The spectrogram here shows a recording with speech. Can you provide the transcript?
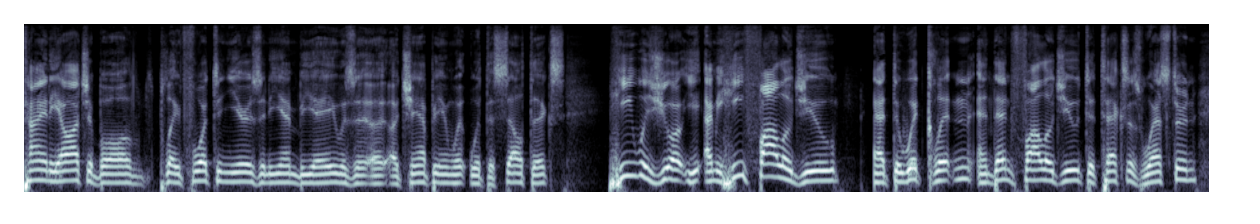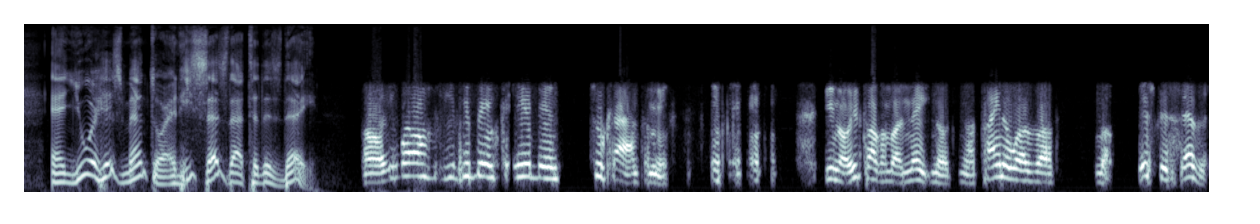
Tiny Archibald played 14 years in the NBA. Was a, a champion with, with the Celtics. He was your. I mean, he followed you at DeWitt Clinton and then followed you to Texas Western, and you were his mentor. And he says that to this day. Oh well, he he been he been too kind to me. you know, you're talking about Nate. You know, you know Tiny was a look. History says it.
